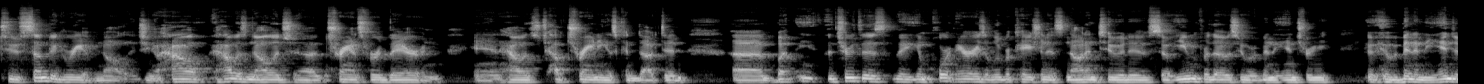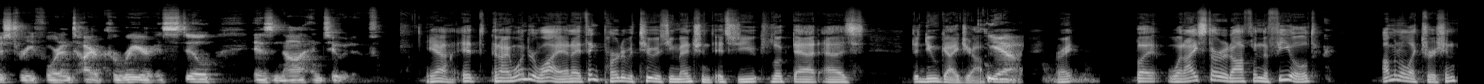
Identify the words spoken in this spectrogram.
to some degree of knowledge. You know, how how is knowledge uh, transferred there, and and how is how training is conducted. Um, but the truth is, the important areas of lubrication is not intuitive. So even for those who have been the entry, who have been in the industry for an entire career, it still is not intuitive. Yeah, it, and I wonder why. And I think part of it too, as you mentioned, it's you looked at as the new guy job. Yeah. Right. But when I started off in the field, I'm an electrician,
